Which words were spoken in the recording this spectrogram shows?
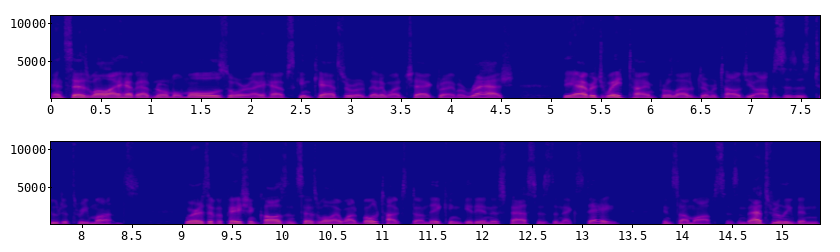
and says, "Well, I have abnormal moles, or I have skin cancer, or that I want checked, or I have a rash," the average wait time for a lot of dermatology offices is two to three months. Whereas if a patient calls and says, "Well, I want Botox done," they can get in as fast as the next day in some offices. And that's really been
